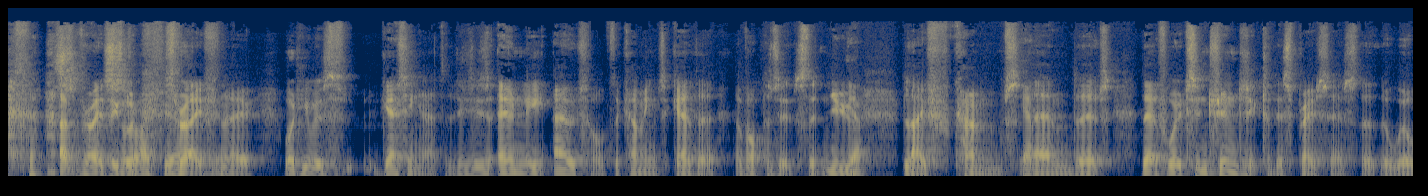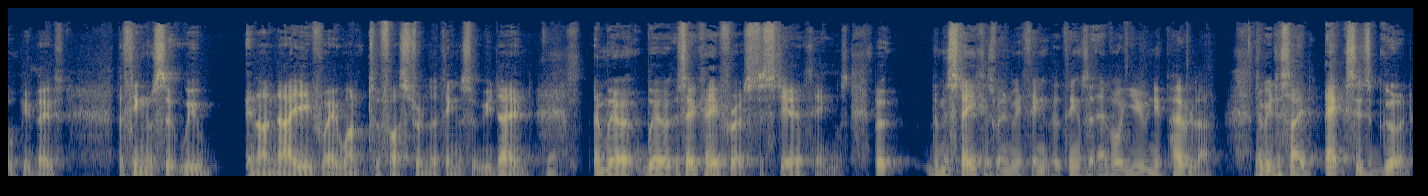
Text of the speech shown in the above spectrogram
uprising strife, or strife. Yeah. No, what he was getting at that it is only out of the coming together of opposites that new yeah. life comes, and that therefore it's intrinsic to this process that there will be both the things that we in our naive way want to foster in the things that we don't. Yeah. And we're, we're, it's okay for us to steer things, but the mistake is when we think that things are ever unipolar. So we decide X is good,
